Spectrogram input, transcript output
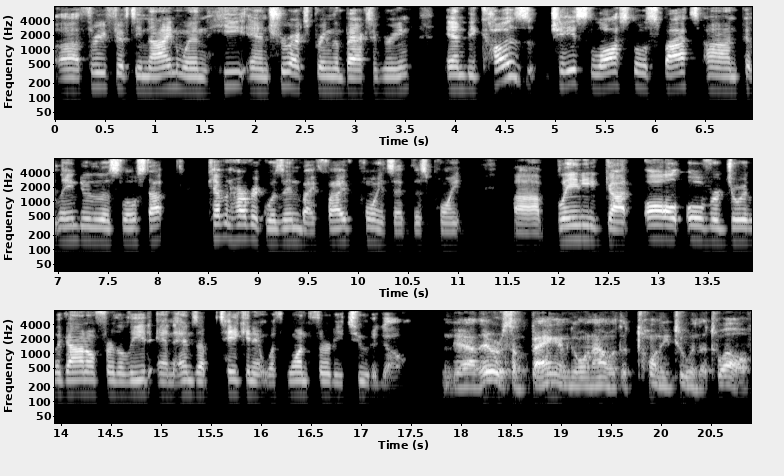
uh, 359 when he and Truex bring them back to green. And because Chase lost those spots on pit lane due to the slow stop, Kevin Harvick was in by five points at this point. Uh, Blaney got all over Joey Logano for the lead and ends up taking it with 132 to go. Yeah, there was some banging going on with the 22 and the 12,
